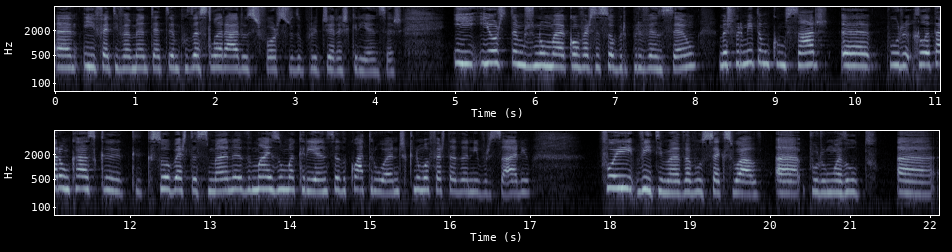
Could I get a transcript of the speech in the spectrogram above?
Uh, e efetivamente é tempo de acelerar os esforços de proteger as crianças. E, e, hoje estamos numa conversa sobre prevenção, mas permitam-me começar uh, por relatar um caso que, que, que, soube esta semana de mais uma criança de 4 anos que, numa festa de aniversário, foi vítima de abuso sexual uh, por um adulto uh,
